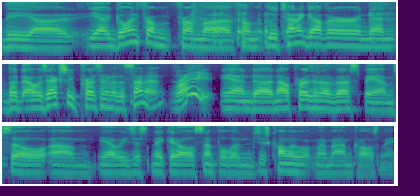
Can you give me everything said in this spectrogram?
the uh, yeah, going from from uh, from lieutenant governor and then, but I was actually president of the Senate. Right. And uh, now president of SBAM. So um, yeah, we just make it all simple and just call me what my mom calls me.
